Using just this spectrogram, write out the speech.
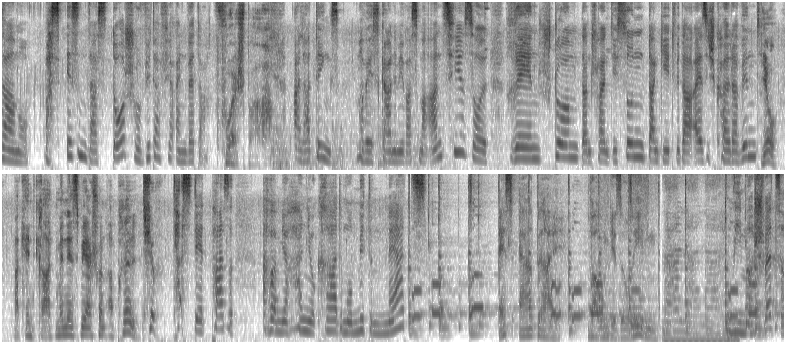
Samo, was ist denn das doch schon wieder für ein Wetter? Furchtbar. Allerdings, man weiß gar nicht mehr, was man anziehen soll. Regen, Sturm, dann scheint die Sonne, dann geht wieder eisig kalter Wind. Jo, man kennt grad, wenn es wäre schon April. Tja, das det passe. Aber wir haben jo gerade mal Mitte März. SR3. Warum wir so reden. Wie man schwätze.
